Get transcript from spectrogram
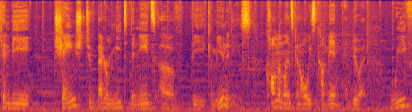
can be changed to better meet the needs of the communities, Common Lands can always come in and do it. We've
